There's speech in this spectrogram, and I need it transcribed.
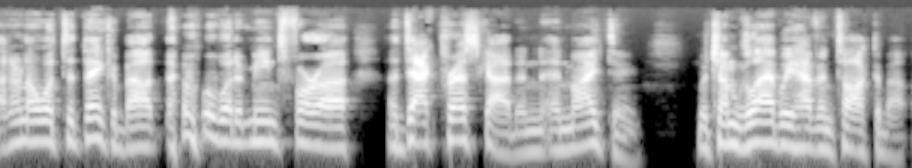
I don't know what to think about what it means for a, a Dak Prescott and, and my team, which I'm glad we haven't talked about.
